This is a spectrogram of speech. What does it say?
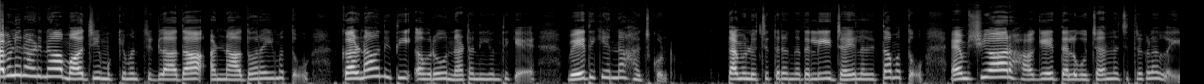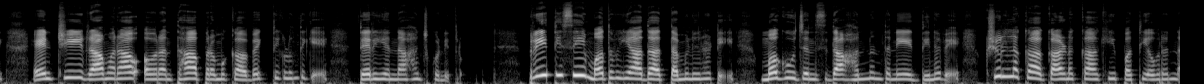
ತಮಿಳುನಾಡಿನ ಮಾಜಿ ಮುಖ್ಯಮಂತ್ರಿಗಳಾದ ಅಣ್ಣಾ ದೊರೈ ಮತ್ತು ಕರುಣಾನಿಧಿ ಅವರು ನಟನೆಯೊಂದಿಗೆ ವೇದಿಕೆಯನ್ನ ಹಂಚಿಕೊಂಡರು. ತಮಿಳು ಚಿತ್ರರಂಗದಲ್ಲಿ ಜಯಲಲಿತಾ ಮತ್ತು ಎಂಜಿಆರ್ ಹಾಗೆ ತೆಲುಗು ಚಲನಚಿತ್ರಗಳಲ್ಲಿ ಎನ್ ಟಿ ರಾಮರಾವ್ ಅವರಂತಹ ಪ್ರಮುಖ ವ್ಯಕ್ತಿಗಳೊಂದಿಗೆ ತೆರೆಯನ್ನ ಹಂಚಿಕೊಂಡಿದ್ರು. ಪ್ರೀತಿಸಿ ಮದುವೆಯಾದ ತಮಿಳು ನಟಿ ಮಗು ಜನಿಸಿದ ಹನ್ನೊಂದನೇ ದಿನವೇ ಕ್ಷುಲ್ಲಕ ಕಾರಣಕ್ಕಾಗಿ ಪತಿಯವರನ್ನ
